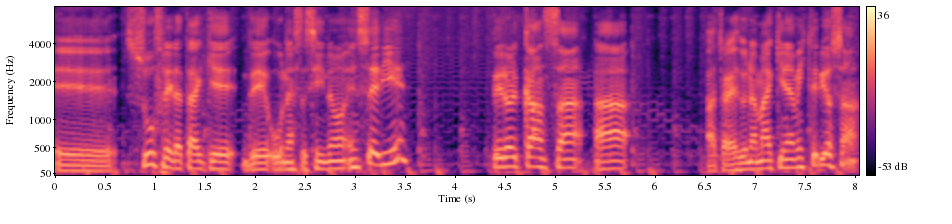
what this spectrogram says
eh, sufre el ataque de un asesino en serie, pero alcanza a, a través de una máquina misteriosa,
